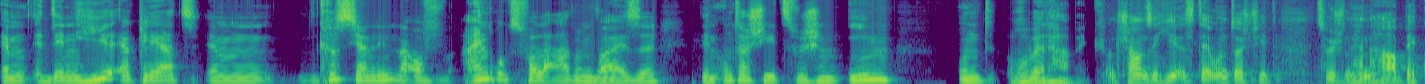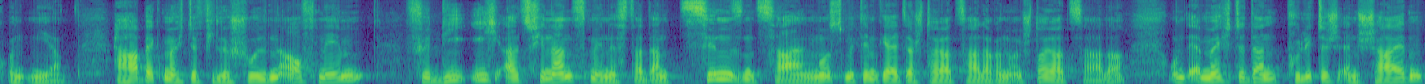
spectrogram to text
Ähm, denn hier erklärt ähm, Christian Lindner auf eindrucksvolle Art und Weise den Unterschied zwischen ihm und Robert Habeck. Und schauen Sie, hier ist der Unterschied zwischen Herrn Habeck und mir. Herr Habeck möchte viele Schulden aufnehmen, für die ich als Finanzminister dann Zinsen zahlen muss mit dem Geld der Steuerzahlerinnen und Steuerzahler. Und er möchte dann politisch entscheiden,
